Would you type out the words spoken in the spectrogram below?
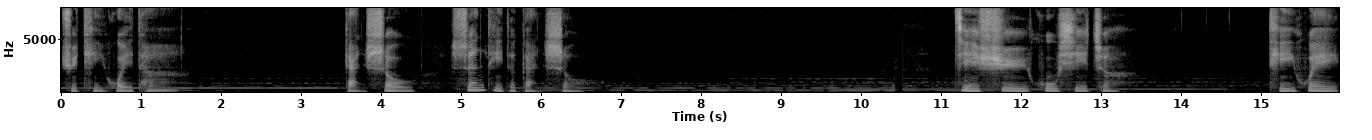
去体会它，感受身体的感受。继续呼吸着，体会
